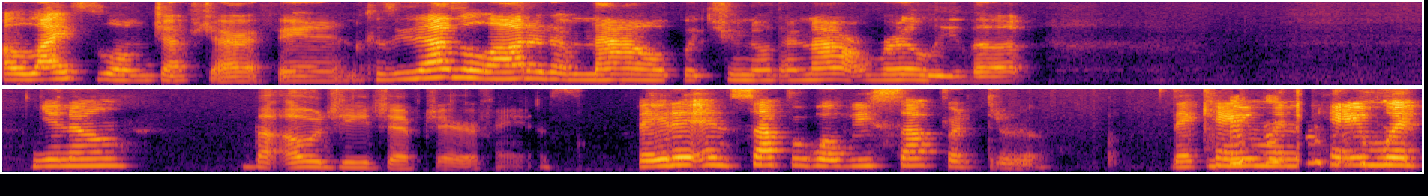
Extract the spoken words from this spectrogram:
a lifelong Jeff Jarrett fan because he has a lot of them now, but you know, they're not really the, you know, the OG Jeff Jarrett fans. They didn't suffer what we suffered through. They came when they came when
